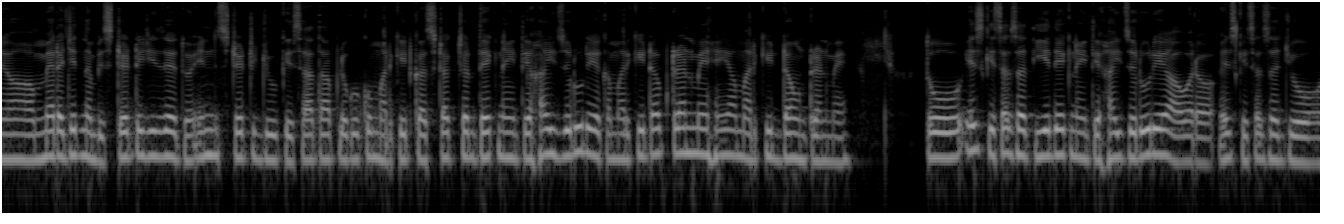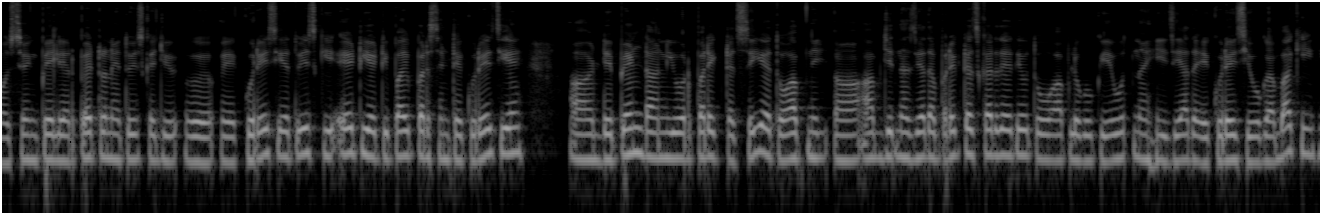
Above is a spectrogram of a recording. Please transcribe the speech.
मेरा जितना भी स्ट्रेटजीज है तो इन स्ट्रेटजी के साथ आप लोगों को मार्केट का स्ट्रक्चर देखना इंतहाई ज़रूरी है कि मार्केट अप ट्रेंड में है या मार्केट डाउन ट्रेंड में है। तो इसके साथ साथ ये देखना इंतहाई ज़रूरी है और इसके साथ साथ जो स्विंग पेलियर पैटर्न है तो इसका जो एक्यूरेसी है तो इसकी eighty eighty five percent accuracy है डिपेंड ऑन योर प्रैक्टिस सही है तो आपने आप जितना ज़्यादा प्रैक्टिस कर देते हो तो आप लोगों की उतना ही ज़्यादा एक्यूरेसी होगा। बाकी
